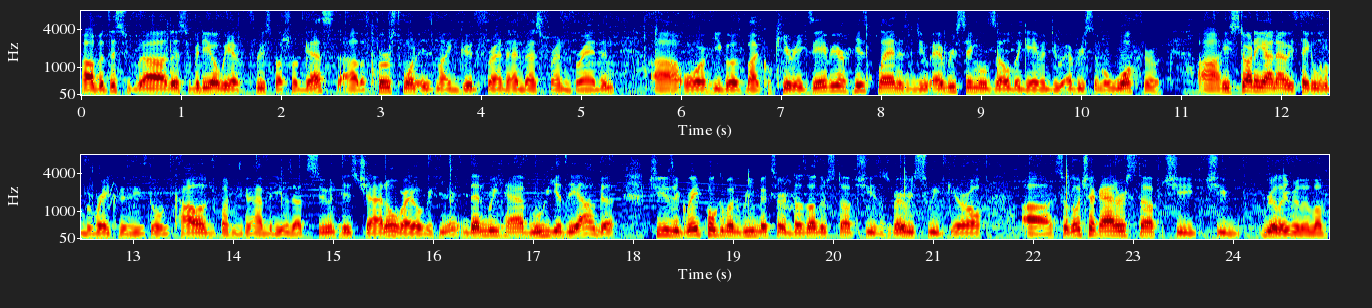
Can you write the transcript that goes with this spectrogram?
uh, but this uh, this video we have three special guests. Uh, the first one is my good friend and best friend Brandon. uh, or he goes by Kokiri Xavier. His plan is to do every single Zelda game and do every single walkthrough. Uh, he's starting out now. He's taking a little bit break because he's doing college, but he's going to have videos out soon. His channel right over here. Then we have Lugia Dialga. She is a great Pokemon remixer and does other stuff. She is a very sweet girl. Uh, so go check out her stuff. She she really really loves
